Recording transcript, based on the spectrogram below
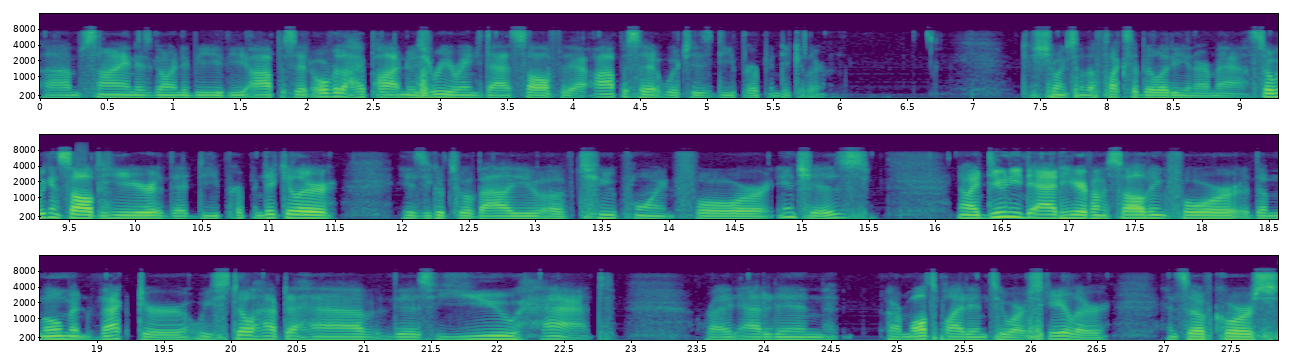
Um, sine is going to be the opposite over the hypotenuse, rearrange that, solve for that opposite, which is d perpendicular just showing some of the flexibility in our math. So we can solve here that d perpendicular is equal to a value of 2.4 inches. Now I do need to add here, if I'm solving for the moment vector, we still have to have this u hat, right, added in or multiplied into our scalar. And so of course,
